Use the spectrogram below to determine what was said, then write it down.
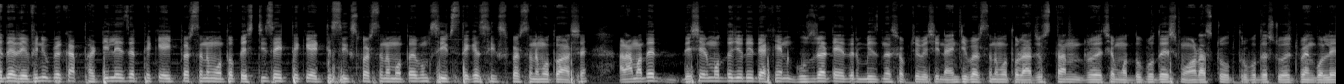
এদের রেভিনিউ ব্রেকআপ ফার্টিলাইজার থেকে এইট পার্সেন্টের মতো পেস্টিসাইড থেকে এইটটি সিক্স পার্সেন্টের মতো এবং সিডস থেকে সিক্স পার্সেন্টের মতো আসে। আর আমাদের দেশের মধ্যে যদি দেখেন, গুজরাটে এদের বিজনেস সবচেয়ে বেশি নাইনটি পার্সেন্টের মতো, রাজস্থান রয়েছে, মধ্যপ্রদেশ, মহারাষ্ট্র, উত্তরপ্রদেশ ওয়েস্ট বেঙ্গলে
